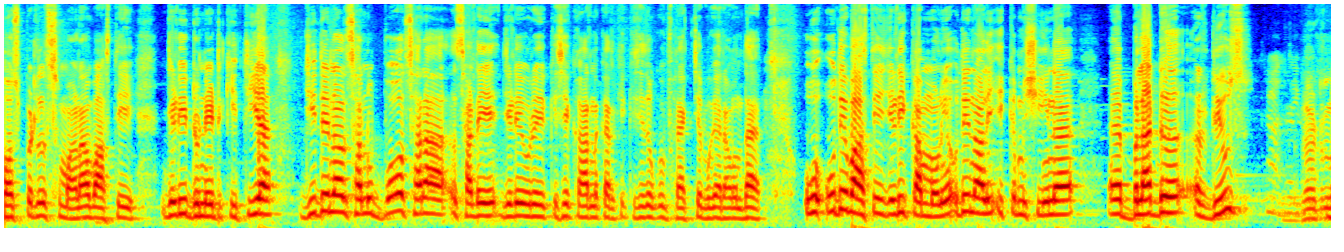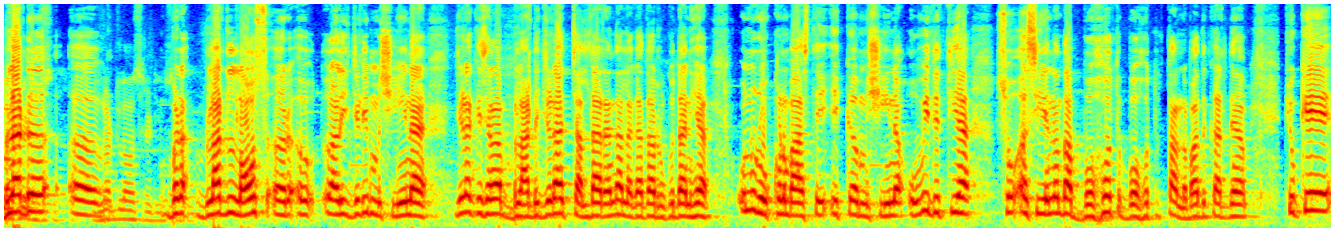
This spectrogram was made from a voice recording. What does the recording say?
ਹਸਪੀਟਲ ਸਮਾਣਾ ਵਾਸਤੇ ਜਿਹੜੀ ਡੋਨੇਟ ਕੀਤੀ ਆ ਜਿਹਦੇ ਨਾਲ ਸਾਨੂੰ ਬਹੁਤ ਸਾਰਾ ਸਾਡੇ ਜਿਹੜੇ ਉਰੇ ਕਿਸੇ ਕਾਰਨ ਕਰਕੇ ਕਿਸੇ ਦਾ ਕੋਈ ਫ੍ਰੈਕਚਰ ਵਗੈਰਾ ਹੁੰਦਾ ਉਹ ਉਹਦੇ ਵਾਸਤੇ ਜਿਹੜੀ ਕੰਮ ਆਉਣੀ ਹੈ, ਉਹਦੇ ਨਾਲ ਹੀ ਇੱਕ ਮਸ਼ੀਨ ਹੈ blood reduce blood blood loss blood loss ਵਾਲੀ ਜਿਹੜੀ ਮਸ਼ੀਨ ਹੈ ਜਿਹੜਾ ਕਿਸੇ ਨਾਲ ਬਲੱਡ ਜਿਹੜਾ ਚੱਲਦਾ ਰਹਿੰਦਾ ਲਗਾਤਾਰ ਰੁਕਦਾ ਨਹੀਂ ਹੈ ਉਹਨੂੰ ਰੋਕਣ ਵਾਸਤੇ ਇੱਕ ਮਸ਼ੀਨ ਆ ਉਹ ਵੀ ਦਿੱਤੀ ਹੈ। ਸੋ ਅਸੀਂ ਇਹਨਾਂ ਦਾ ਬਹੁਤ ਬਹੁਤ ਧੰਨਵਾਦ ਕਰਦੇ ਹਾਂ ਕਿਉਂਕਿ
